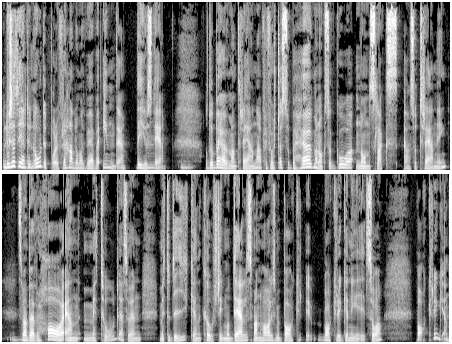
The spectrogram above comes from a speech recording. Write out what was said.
Och Du sätter egentligen ordet på det, för det handlar om att väva in det. Det är just det. Och då behöver man träna. För det första så behöver man också gå någon slags alltså, träning. Så man behöver ha en metod, alltså en metodik, en coachingmodell som man har liksom i bak, bakryggen i så. Bakryggen?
